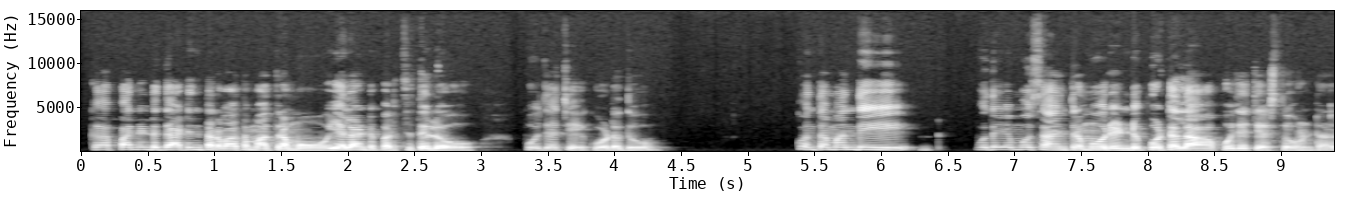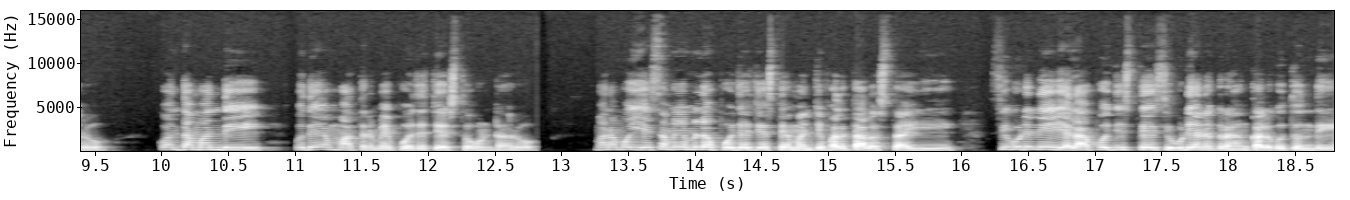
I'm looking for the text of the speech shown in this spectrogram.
ఇంకా పన్నెండు దాటిన తర్వాత మాత్రము ఎలాంటి పరిస్థితిలో పూజ చేయకూడదు. కొంతమంది ఉదయము సాయంత్రము రెండు పూటల పూజ చేస్తూ ఉంటారు. కొంతమంది ఉదయం మాత్రమే పూజ చేస్తూ ఉంటారు. మనము ఏ సమయంలో పూజ చేస్తే మంచి ఫలితాలు వస్తాయి శివుడిని ఎలా పూజిస్తే శివుడి అనుగ్రహం కలుగుతుంది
